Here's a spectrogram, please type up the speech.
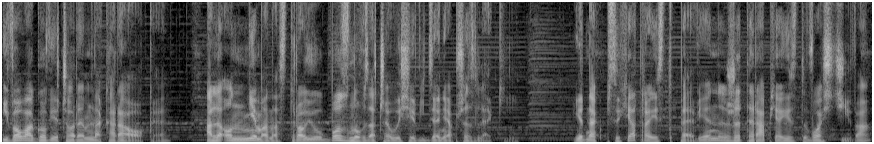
i woła go wieczorem na karaoke, ale on nie ma nastroju, bo znów zaczęły się widzenia przez leki. Jednak psychiatra jest pewien, że terapia jest właściwa,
